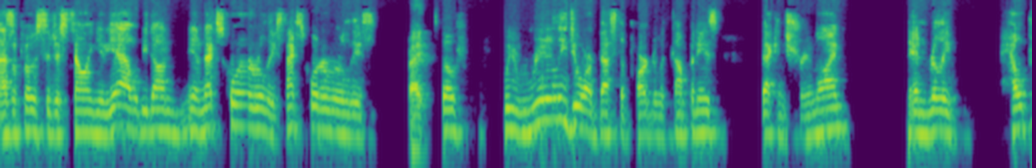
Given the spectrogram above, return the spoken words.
as opposed to just telling you, yeah, we'll be done, you know, next quarter release, next quarter release. Right. So we really do our best to partner with companies that can streamline and really help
